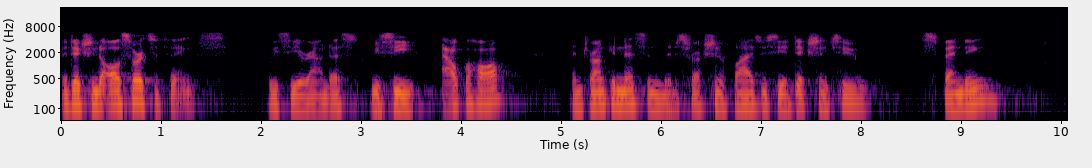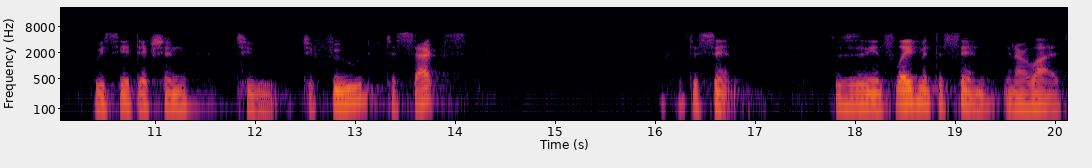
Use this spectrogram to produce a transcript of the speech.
Addiction to all sorts of things we see around us. We see alcohol and drunkenness and the destruction of lives. We see addiction to spending. We see addiction to, to food, to sex, okay, to sin. So this is the enslavement to sin in our lives.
